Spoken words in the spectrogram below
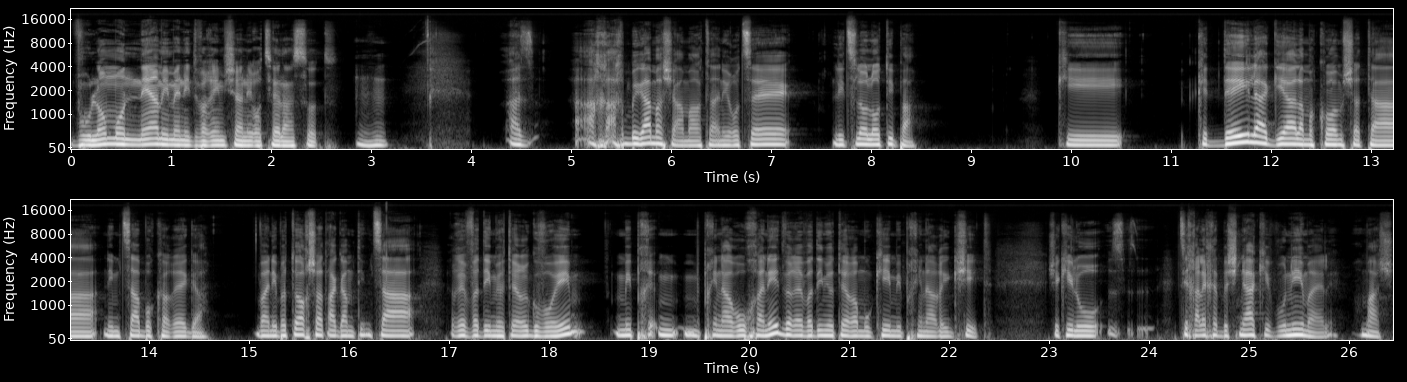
והוא לא מונע ממני דברים שאני רוצה לעשות. אז אך, אך בגלל מה שאמרת, אני רוצה לצלול עוד טיפה. כי כדי להגיע למקום שאתה נמצא בו כרגע, ואני בטוח שאתה גם תמצא רבדים יותר גבוהים מבח... מבחינה רוחנית ורבדים יותר עמוקים מבחינה רגשית. שכאילו, צריך ללכת בשני הכיוונים האלה, ממש.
